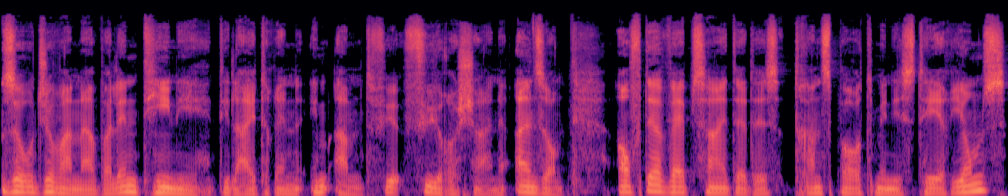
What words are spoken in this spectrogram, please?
So Giovanna Valentini, die Leiterin im Amt für Führerscheine. Also auf der Webseite des Transportministeriums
